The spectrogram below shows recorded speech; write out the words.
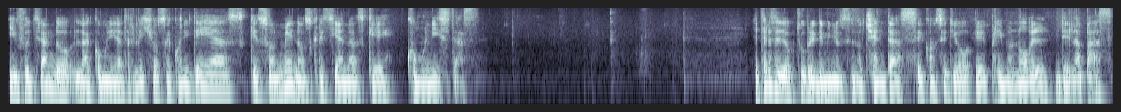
infiltrando la comunidad religiosa con ideas que son menos cristianas que comunistas. El 13 de octubre de 1980 se concedió el Premio Nobel de la Paz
